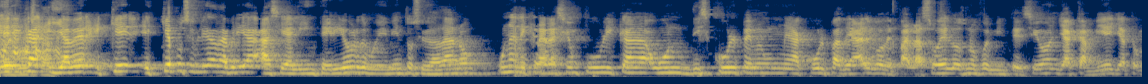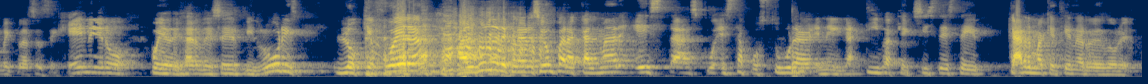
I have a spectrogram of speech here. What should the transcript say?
Erika, y a ver, ¿qué, ¿qué posibilidad habría hacia el interior del Movimiento Ciudadano? Una declaración pública, un discúlpeme, una culpa de algo de Palazuelos, no fue mi intención, ya cambié, ya tomé clases de género, voy a dejar de ser pirruris lo que fuera, alguna declaración para calmar estas, esta postura negativa que existe, este karma que tiene alrededor él.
